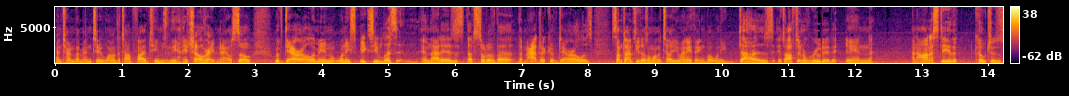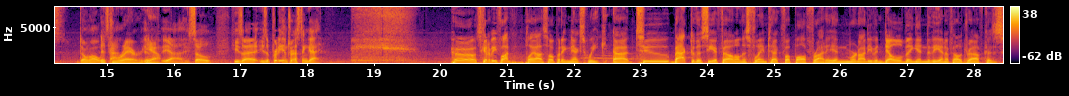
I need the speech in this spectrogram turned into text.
and turned them into one of the top five teams in the NHL right now. So with Daryl, I mean, when he speaks, you listen, and that is that's sort of the the magic of Daryl. Is sometimes he doesn't want to tell you anything, but when he does, it's often rooted in an honesty that coaches don't always. It's have. rare, yeah. yeah. So he's a he's a pretty interesting guy. It's going to be fun. Playoffs opening next week. Uh, to back to the CFL on this Flame Tech Football Friday, and we're not even delving into the NFL draft because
